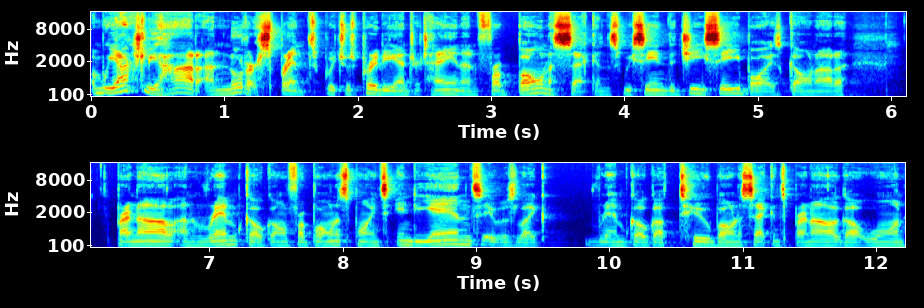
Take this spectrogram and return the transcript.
And we actually had another sprint, which was pretty entertaining. For bonus seconds, we seen the GC boys going at it. Bernal and Remco going for bonus points. In the end, it was like Remco got two bonus seconds, Bernal got one.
